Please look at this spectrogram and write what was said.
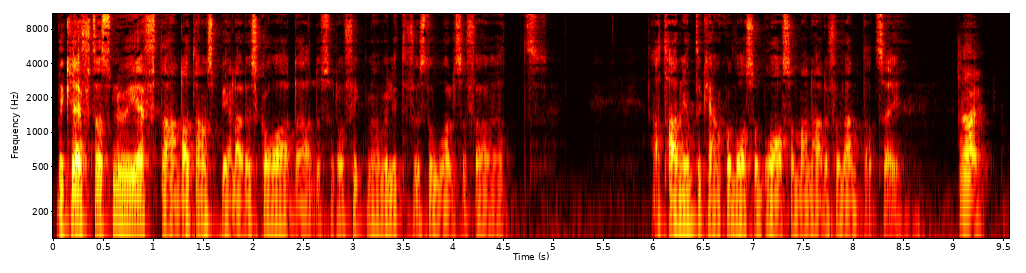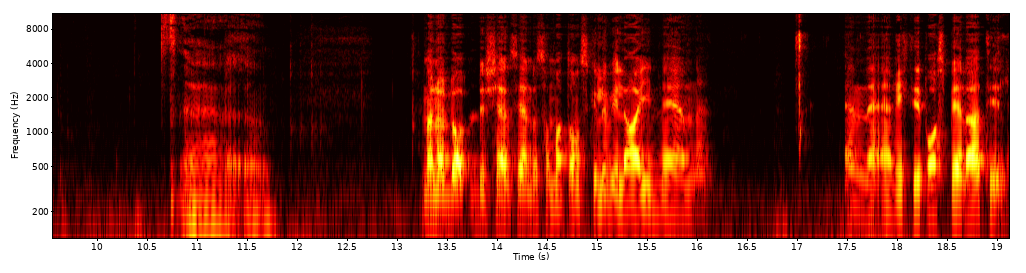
bekräftats nu i efterhand att han spelade skadad så då fick man väl lite förståelse för att att han inte kanske var så bra som man hade förväntat sig. Nej. Eh, Men då, det känns ju ändå som att de skulle vilja ha in en, en, en riktigt bra spelare till.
